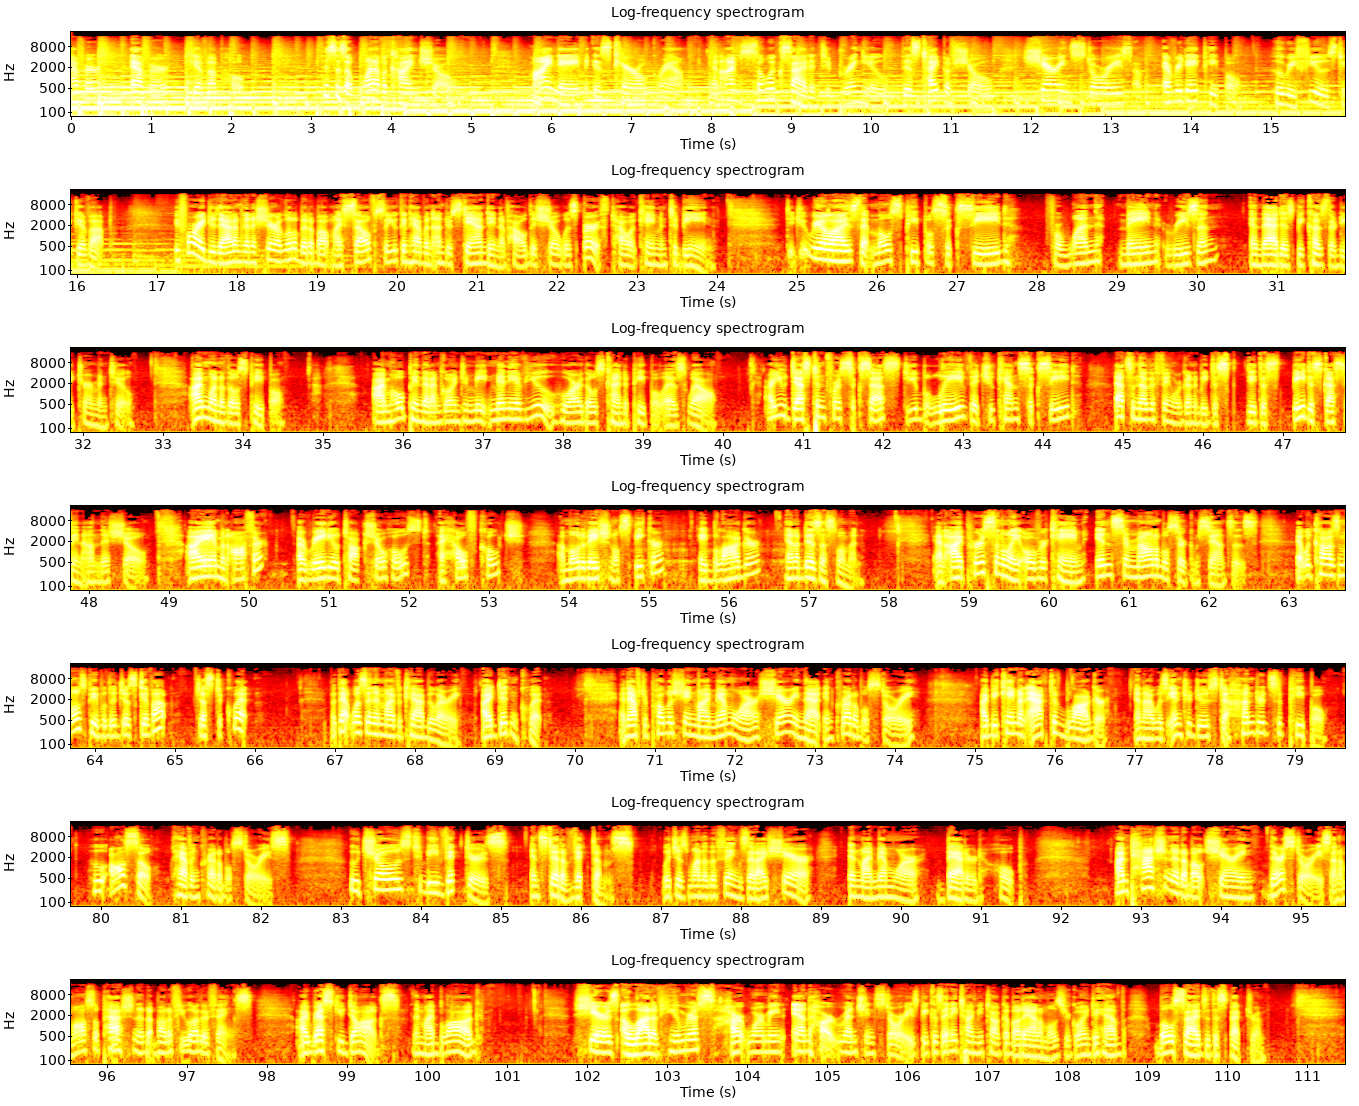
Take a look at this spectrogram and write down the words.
Never Ever Give Up Hope. This is a one of a kind show. My name is Carol Graham, and I'm so excited to bring you this type of show sharing stories of everyday people who refuse to give up. Before I do that, I'm going to share a little bit about myself so you can have an understanding of how this show was birthed, how it came into being. Did you realize that most people succeed for one main reason, and that is because they're determined to. I'm one of those people. I'm hoping that I'm going to meet many of you who are those kind of people as well. Are you destined for success? Do you believe that you can succeed? That's another thing we're going to be, dis- be discussing on this show. I am an author, a radio talk show host, a health coach, a motivational speaker, a blogger, and a businesswoman and I personally overcame insurmountable circumstances that would cause most people to just give up, just to quit. But that wasn't in my vocabulary. I didn't quit. And after publishing my memoir sharing that incredible story, I became an active blogger and I was introduced to hundreds of people who also have incredible stories, who chose to be victors instead of victims which is one of the things that I share in my memoir, Battered Hope. I'm passionate about sharing their stories, and I'm also passionate about a few other things. I rescue dogs, and my blog shares a lot of humorous, heartwarming, and heart wrenching stories because anytime you talk about animals, you're going to have both sides of the spectrum.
